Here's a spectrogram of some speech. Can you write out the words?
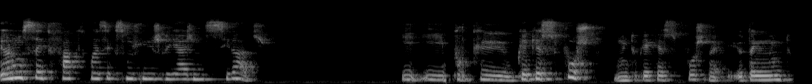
eu não sei de facto quais é que são as minhas reais necessidades. E, e, porque o que é que é suposto? Muito o que é que é suposto. É? Eu tenho muito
